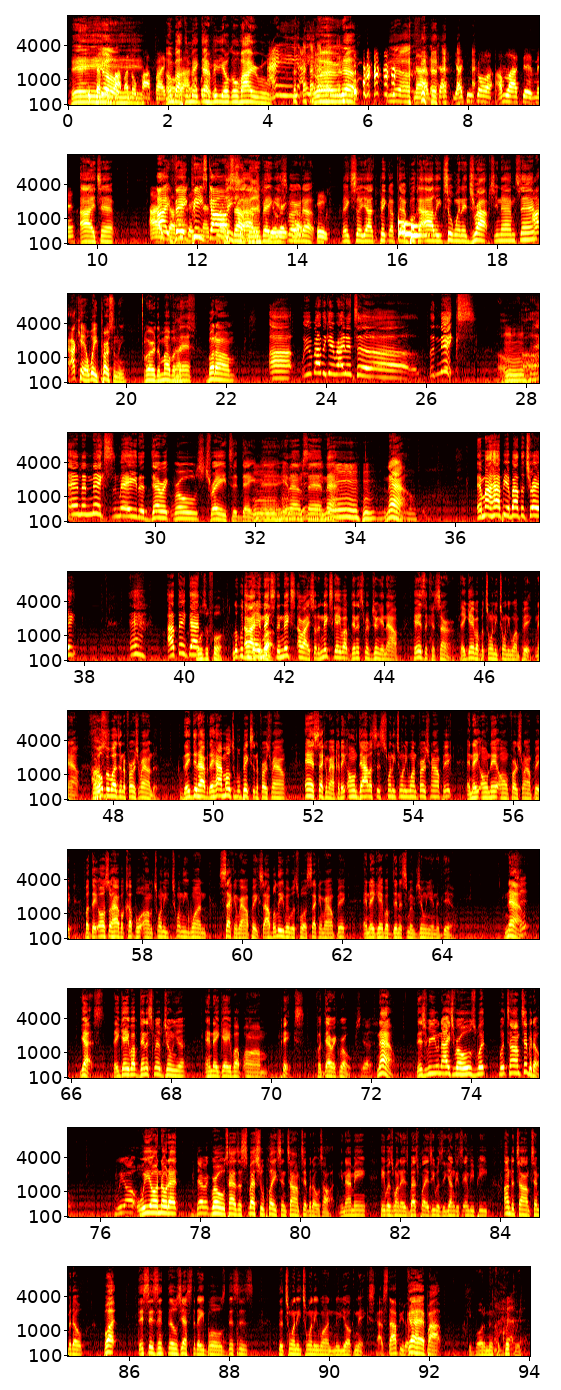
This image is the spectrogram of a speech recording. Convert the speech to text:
Hey, yo. Pop. I know Pop probably I'm about to make that it. video go viral. Word up. Yeah. Nah, y'all, y'all keep going. I'm locked in, man. All right, champ. All All right, y'all, Vig, be peace, taking guys. Peace out, out, man. Vegas. Yeah, Word up. Peace. Make sure y'all pick up that book of Ali too when it drops. You know what I'm saying? I, I can't wait personally. Word the mother, man. But um, uh, we're about to get right into uh, the Knicks. Oh, mm-hmm. And the Knicks made a Derrick Rose trade today, man. You mm-hmm. know what I'm mm-hmm. saying? Now, now, Am I happy about the trade? Eh, I think that. What was it for? Look what you all right, the gave Knicks. up. The Knicks. All right, so the Knicks gave up Dennis Smith Jr. Now, here's the concern: they gave up a 2021 pick. Now, I hope it wasn't a first rounder. They did have. They had multiple picks in the first round and second round because they own Dallas's 2021 first round pick and they own their own first round pick. But they also have a couple um 2021 second round picks. So I believe it was for a second round pick, and they gave up Dennis Smith Jr. in the deal. Now, yes, they gave up Dennis Smith Jr. and they gave up um picks for Derrick Rose. Yes. Now, this reunites Rose with with Tom Thibodeau. We all we all know that Derrick Rose has a special place in Tom Thibodeau's heart. You know what I mean? He was one of his best players. He was the youngest MVP under Tom Thibodeau. But this isn't those yesterday Bulls. This is the 2021 New York Knicks. Gotta stop you though. Go ahead, Pop. He bought him in for Quickley.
